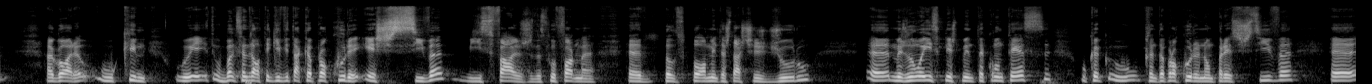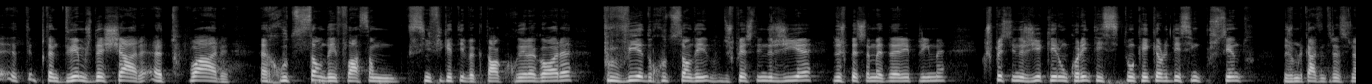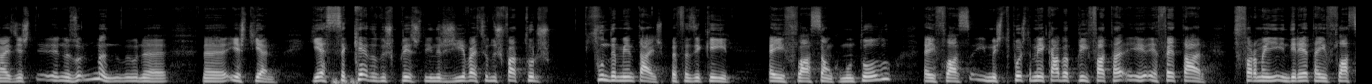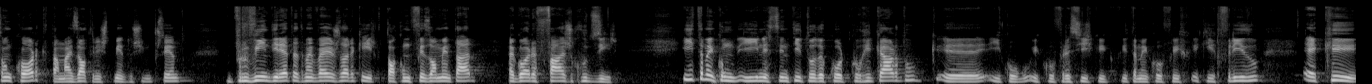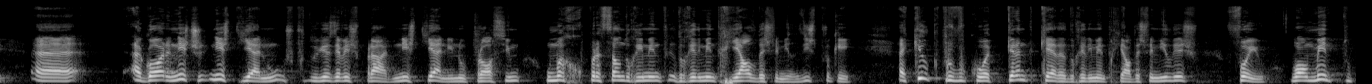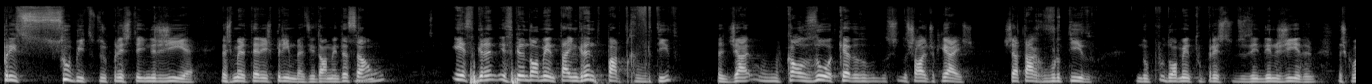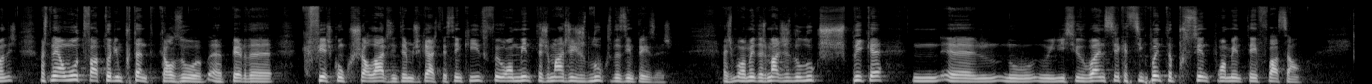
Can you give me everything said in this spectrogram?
Agora, o que o Banco Central tem que evitar que a procura é excessiva, e isso faz da sua forma uh, pelo, pelo aumento das taxas de juro, Uh, mas não é isso que neste momento acontece. O que, o, portanto, a procura não parece excessiva. Uh, portanto, devemos deixar atuar a redução da inflação significativa que está a ocorrer agora por via de redução de, dos preços de energia e dos preços da matéria-prima, que os preços de energia caíram 45, estão a cair 45% nos mercados internacionais este, na, na, na, este ano. E essa queda dos preços de energia vai ser um dos fatores fundamentais para fazer cair a inflação como um todo, a inflação, mas depois também acaba por afetar de forma indireta a inflação core, que está mais alta neste momento, dos 5%, por via indireta também vai ajudar a cair, tal como fez aumentar, agora faz reduzir. E também, como, e nesse sentido, estou de acordo com o Ricardo eh, e, com, e, com, o Francisco e, e também com o aqui referido, é que uh, agora, neste, neste, ano, os portugueses devem esperar, neste ano e no próximo, uma recuperação do rendimento, do rendimento real das famílias. Isto porquê? Aquilo que provocou a grande queda do rendimento real das famílias foi o aumento do preço súbito dos preços da energia, das matérias-primas e da alimentação. Uhum. Esse, grande, esse grande aumento está em grande parte revertido, portanto, já o causou a queda dos, dos salários reais, já está revertido do, do, aumento do preço de energia das comandas, mas também há um outro fator importante que causou a, a perda, que fez com que os salários em termos de gastos tivessem caído, foi o aumento das margens de lucro das empresas. O aumento das margens de lucro explica, uh, no, no, início do ano, cerca de 50% do aumento da inflação.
